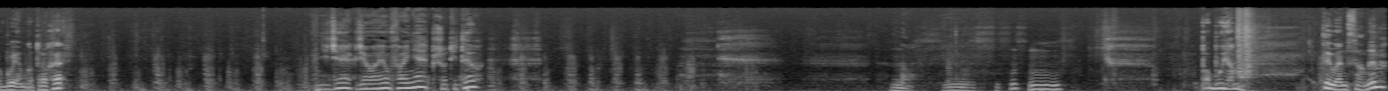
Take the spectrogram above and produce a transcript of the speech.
Pobujam go trochę. Widzicie jak działają fajnie? Przód i tył. No. Pobujam tyłem samym.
